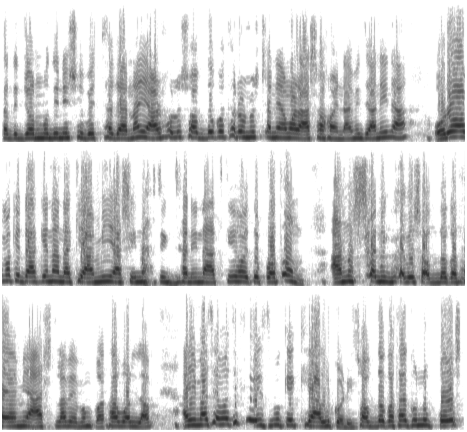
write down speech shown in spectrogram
তাদের জন্মদিনে শুভেচ্ছা জানাই। আর হলো শব্দ কথার অনুষ্ঠানে আমার আশা হয় না। আমি জানি না, ওরাও আমাকে ডাকে না, নাকি আমি আসি না, ঠিক জানি না। আজকে হয়তো প্রথম আনুষ্ঠানিকভাবে শব্দ কথায় আমি আসলাম এবং কথা বললাম। আমি মাঝে মাঝে ফেসবুকে খেয়াল করি শব্দ কথা কোনো পোস্ট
